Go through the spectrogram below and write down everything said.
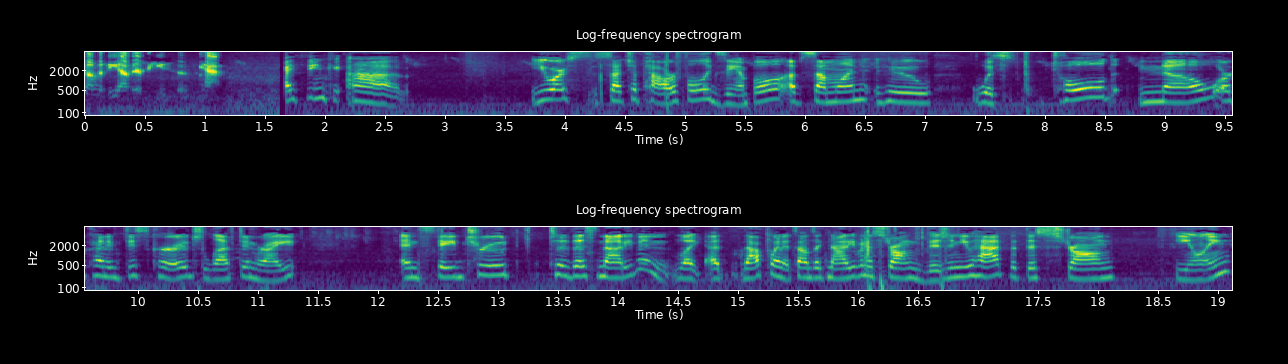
some of the other pieces can. I think uh, you are s- such a powerful example of someone who was told no or kind of discouraged left and right and stayed true to this not even like at that point it sounds like not even a strong vision you had but this strong feeling.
